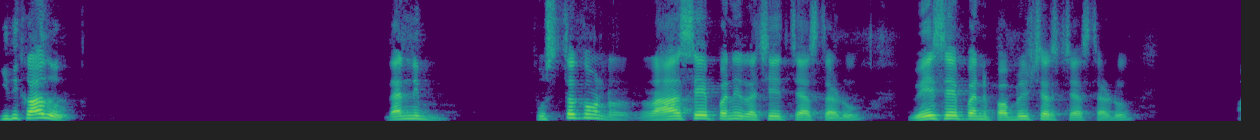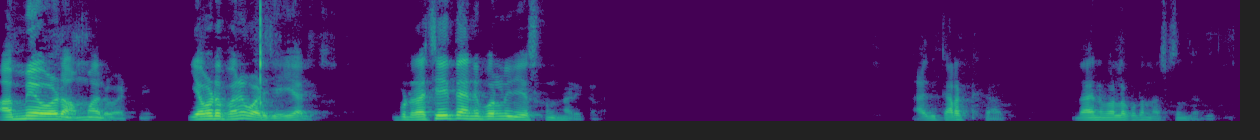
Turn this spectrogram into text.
ఇది కాదు. దాన్ని పుస్తకం రాసే పని రచయిత చేస్తాడు వేసే పని పబ్లిషర్స్ చేస్తాడు అమ్మేవాడు అమ్మాలి వాటిని. ఎవడి పని వాడు చేయాలి. ఇప్పుడు రచయిత అన్ని పనులు చేసుకుంటున్నాడు ఇక్కడ? అది కరెక్ట్ కాదు. దానివల్ల కూడా నష్టం జరుగుతుంది.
